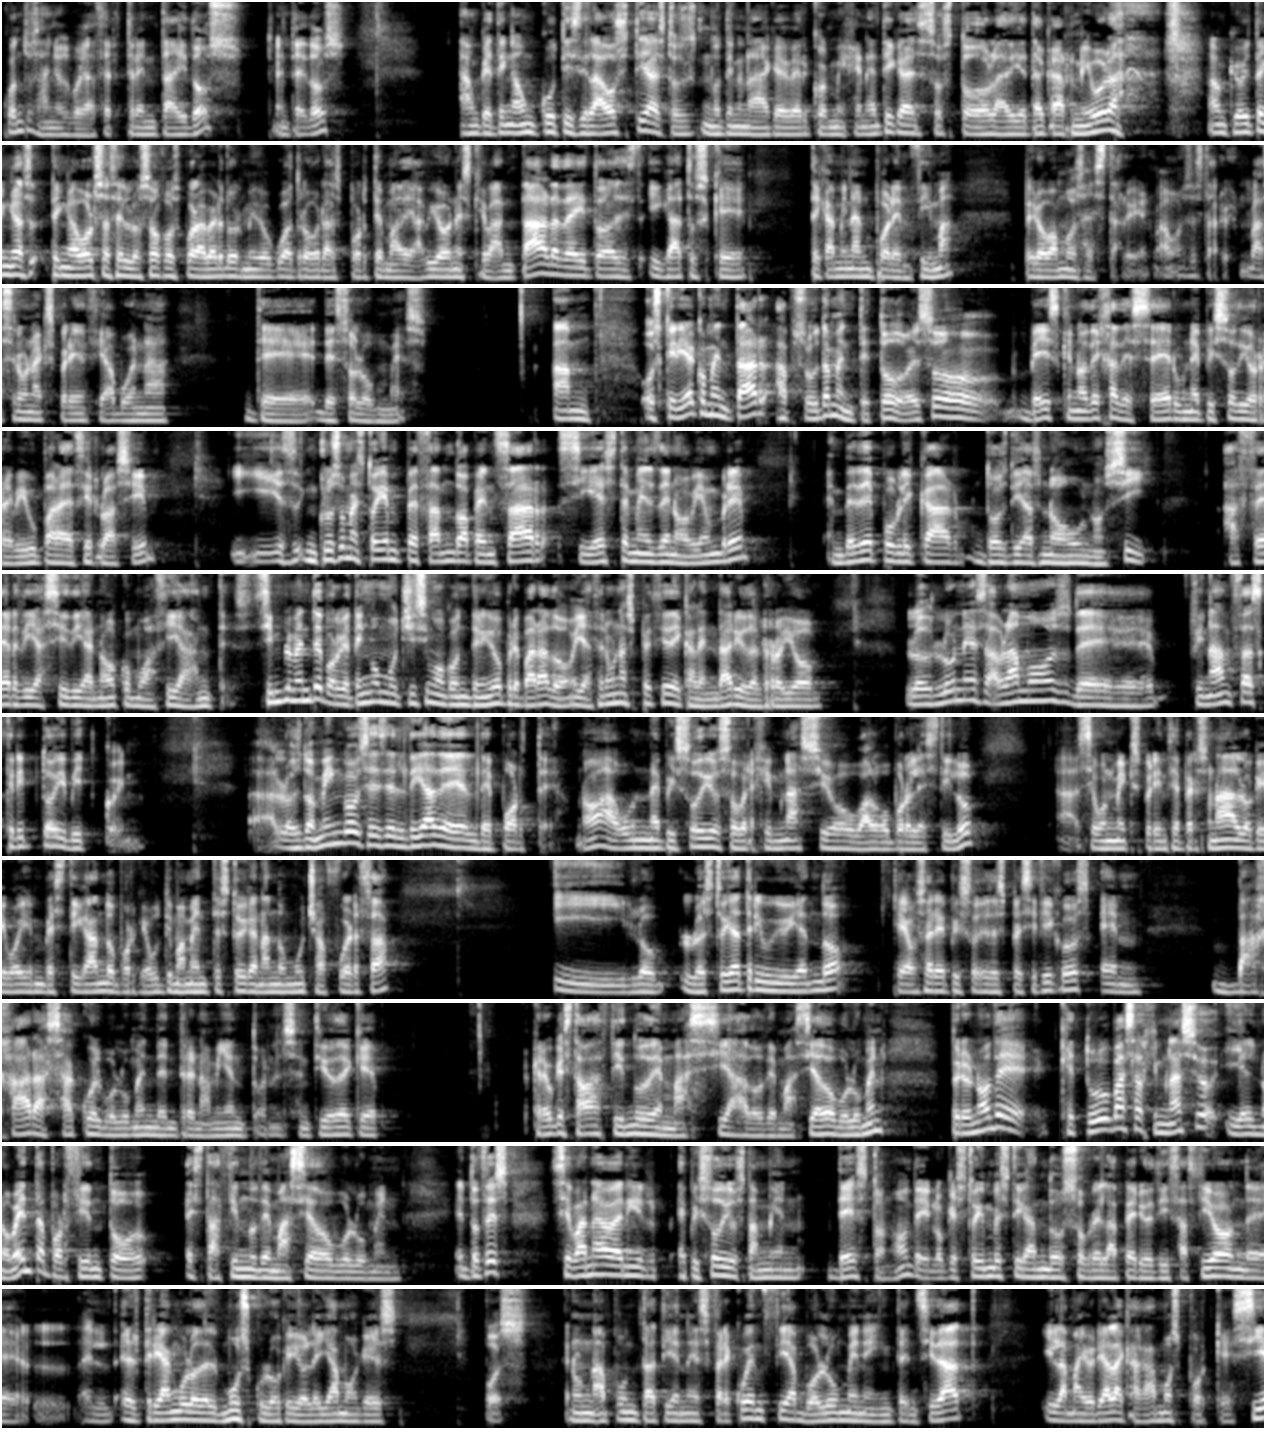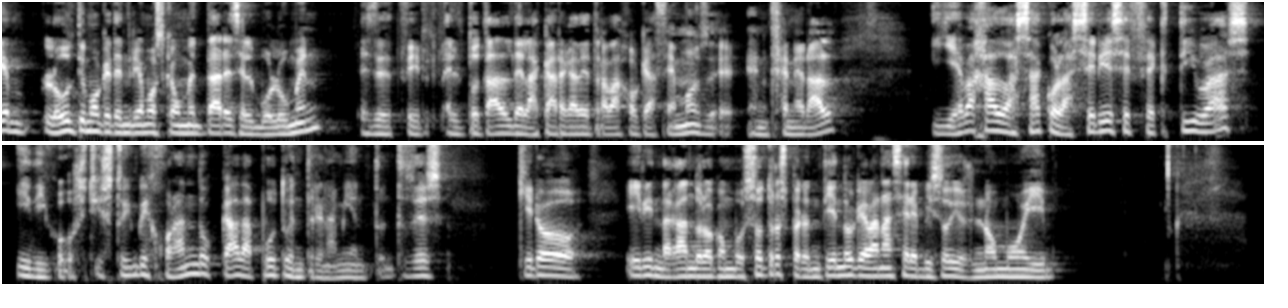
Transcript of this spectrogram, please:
¿Cuántos años voy a hacer? ¿32? ¿32? Aunque tenga un cutis de la hostia, esto no tiene nada que ver con mi genética, eso es todo la dieta carnívora. aunque hoy tenga bolsas en los ojos por haber dormido cuatro horas por tema de aviones que van tarde y, y gatos que te caminan por encima, pero vamos a estar bien, vamos a estar bien. Va a ser una experiencia buena de, solo un mes. os quería comentar absolutamente todo. Eso veis que no deja de ser un episodio review, para decirlo así. Y incluso me estoy empezando a pensar si este mes de noviembre, en vez de publicar dos días no, uno sí, hacer día sí, día no como hacía antes. Simplemente porque tengo muchísimo contenido preparado y hacer una especie de calendario del rollo. Los lunes hablamos de finanzas, cripto y Bitcoin. Ah, los domingos es el día del deporte, ¿no? Hago un episodio sobre gimnasio o algo por el estilo. Ah, según mi experiencia personal, lo que voy investigando, porque últimamente estoy ganando mucha fuerza y lo, estoy atribuyendo, que a ser episodios específicos, en bajar a saco el volumen de entrenamiento, en el sentido de que creo que estaba haciendo demasiado, demasiado volumen, pero no de que tú vas al gimnasio y el 90% está haciendo demasiado volumen. Entonces se van a venir episodios también de esto, ¿no? De lo que estoy investigando sobre la periodización, del el triángulo del músculo que yo le llamo, que es, pues, en una punta tienes frecuencia, volumen e intensidad y la mayoría la cagamos porque siempre, lo último que tendríamos que aumentar es el volumen, es decir, el total de la carga de trabajo que hacemos en general. Y he bajado a saco las series efectivas y digo, hostia, estoy mejorando cada puto entrenamiento. Entonces, quiero ir indagándolo con vosotros, pero entiendo que van a ser episodios no muy...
